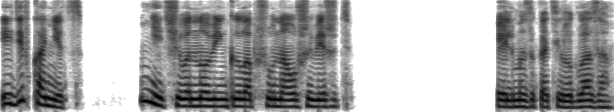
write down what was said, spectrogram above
иди в конец. Нечего новенькой лапшу на уши вешать». Эльма закатила глаза.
